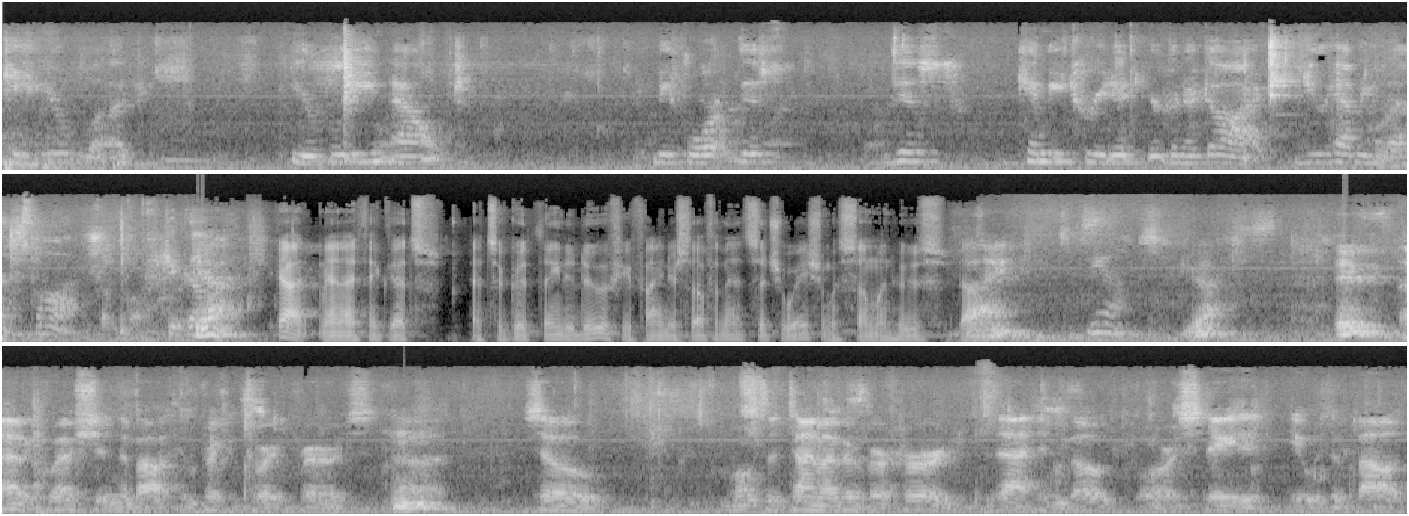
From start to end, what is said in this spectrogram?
taking your blood. You're bleeding out. Before this this can be treated, you're going to die. Do you have any last thoughts to God?" yeah, Yeah, man, I think that's that's a good thing to do if you find yourself in that situation with someone who's dying. dying. Yeah. Yeah. Dave? I had a question about imprecatory prayers. Mhm. Uh, so, most of the time I've ever heard that invoked or stated, it was about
